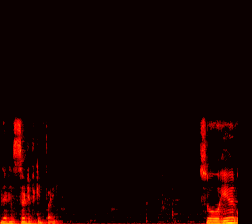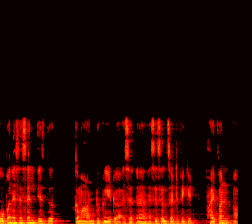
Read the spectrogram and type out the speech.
that is certificate file so here OpenSSL is the command to create a SSL uh, certificate hyphen uh,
